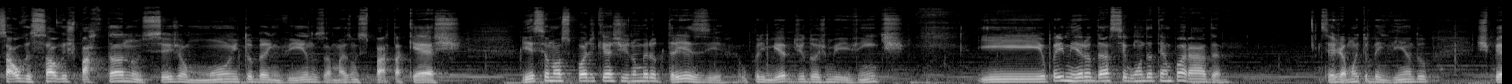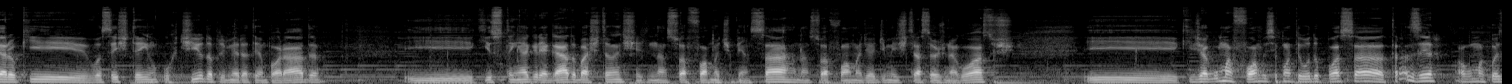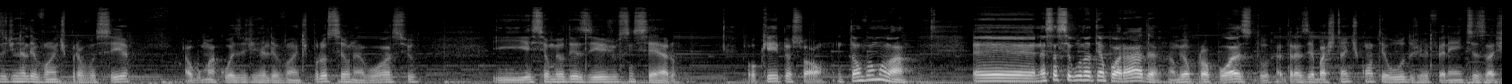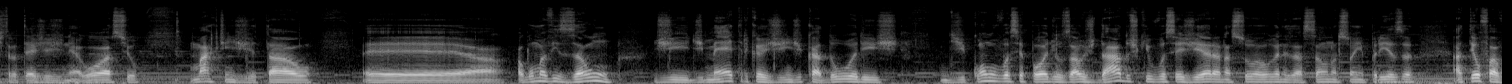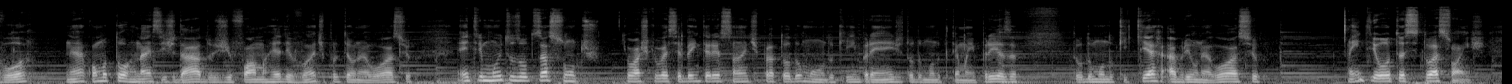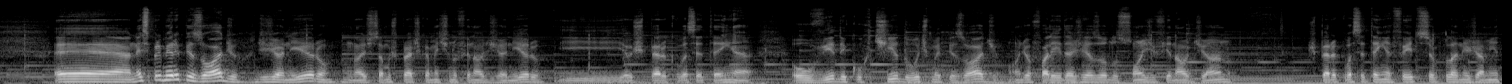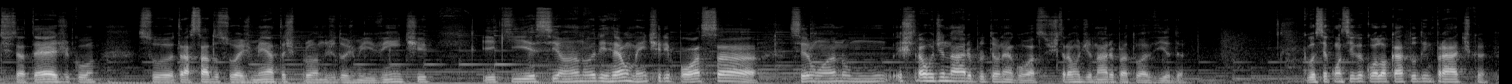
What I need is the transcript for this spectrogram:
Salve, salve espartanos! Sejam muito bem-vindos a mais um Spartacast. Esse é o nosso podcast de número 13, o primeiro de 2020 e o primeiro da segunda temporada. Seja muito bem-vindo. Espero que vocês tenham curtido a primeira temporada e que isso tenha agregado bastante na sua forma de pensar, na sua forma de administrar seus negócios e que de alguma forma esse conteúdo possa trazer alguma coisa de relevante para você, alguma coisa de relevante para o seu negócio. E esse é o meu desejo sincero. Ok, pessoal? Então vamos lá. É, nessa segunda temporada, o meu propósito é trazer bastante conteúdos referentes a estratégias de negócio, marketing digital, é, alguma visão de, de métricas, de indicadores, de como você pode usar os dados que você gera na sua organização, na sua empresa, a teu favor, né? Como tornar esses dados de forma relevante para o teu negócio, entre muitos outros assuntos que eu acho que vai ser bem interessante para todo mundo que empreende, todo mundo que tem uma empresa, todo mundo que quer abrir um negócio, entre outras situações. É, nesse primeiro episódio de janeiro, nós estamos praticamente no final de janeiro e eu espero que você tenha ouvido e curtido o último episódio, onde eu falei das resoluções de final de ano. Espero que você tenha feito seu planejamento estratégico, sua, traçado suas metas para o ano de 2020 e que esse ano ele realmente ele possa ser um ano extraordinário para o teu negócio, extraordinário para a tua vida. Que você consiga colocar tudo em prática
